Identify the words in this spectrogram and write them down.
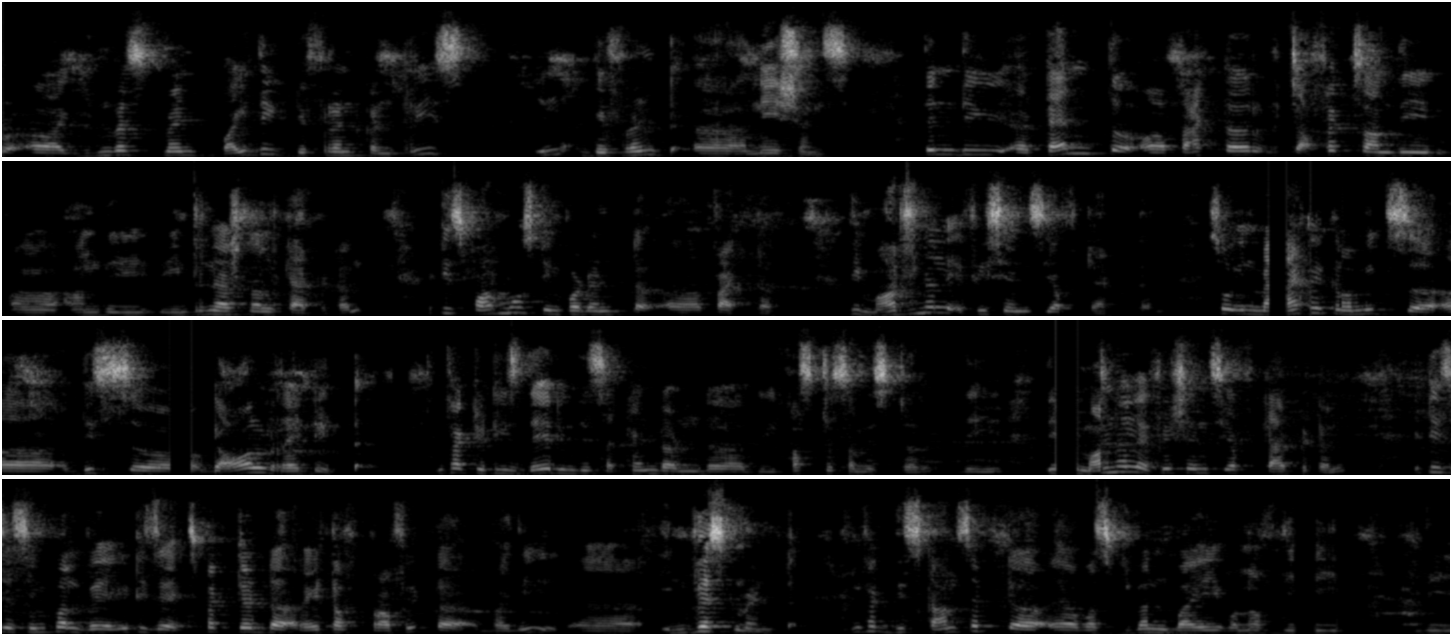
investment by the different countries in different nations then the uh, tenth uh, factor which affects on the uh, on the, international capital it is far most important factor the marginal efficiency of capital. So in macroeconomics this we all read it. In fact it is there in the second and uh, the first semester. The the marginal efficiency of capital it is a simple way it is expected uh, rate of profit uh, by the investment. In fact this concept was given by one of the the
